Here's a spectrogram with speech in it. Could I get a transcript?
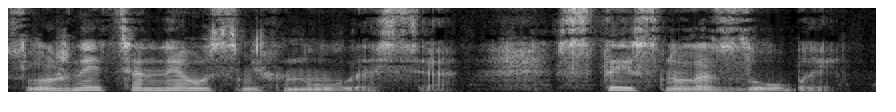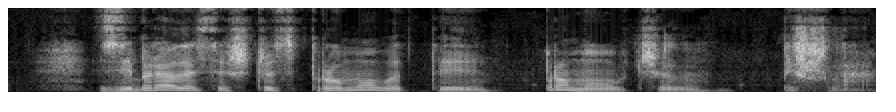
Служниця не усміхнулася стиснула зуби, зібралася щось промовити, промовчала, пішла.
